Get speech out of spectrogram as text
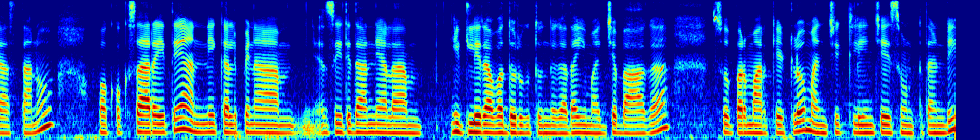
చేస్తాను. ఒక్కొక్కసారి అయితే అన్నీ కలిపిన సిరిధాన్యాల ఇడ్లీ రవ్వ దొరుకుతుంది కదా ఈ మధ్య బాగా. సూపర్ మార్కెట్లో మంచి క్లీన్ చేసి ఉంటుందండి.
